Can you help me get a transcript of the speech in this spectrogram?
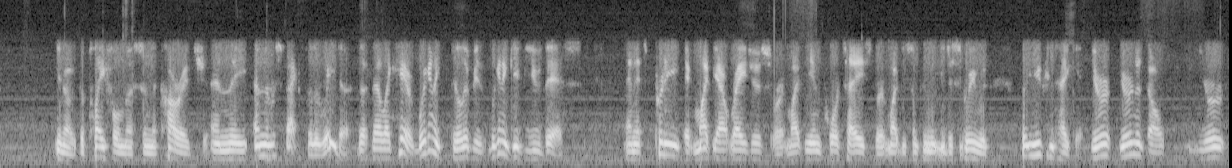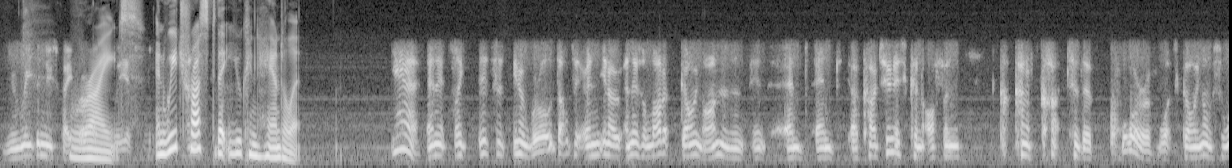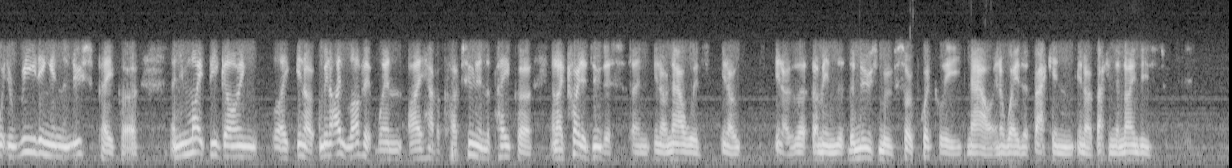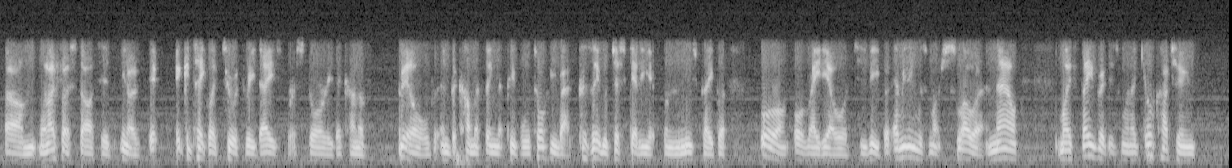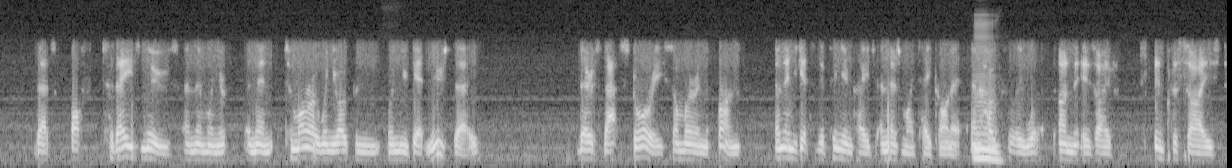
you know the playfulness and the courage and the and the respect for the reader that they're like here we're going to deliver we're going to give you this and it's pretty. It might be outrageous, or it might be in poor taste, or it might be something that you disagree with, but you can take it. You're you're an adult. You're you read the newspaper, right? and we trust that you can handle it. Yeah, and it's like it's a, you know we're all adults, and you know, and there's a lot of going on, and and and, and a cartoonist can often kind of cut to the core of what's going on. So what you're reading in the newspaper, and you might be going like, you know, I mean, I love it when I have a cartoon in the paper, and I try to do this, and you know, now with you know, you know, the, I mean, the, the news moves so quickly now in a way that back in you know back in the 90s. Um, when I first started, you know, it, it could take like two or three days for a story to kind of build and become a thing that people were talking about because they were just getting it from the newspaper or on or radio or TV, but everything was much slower. And now, my favorite is when I do a cartoon that's off today's news, and then when you're and then tomorrow when you open when you get Newsday, there's that story somewhere in the front, and then you get to the opinion page, and there's my take on it. And mm. hopefully, what I've done is I've synthesized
